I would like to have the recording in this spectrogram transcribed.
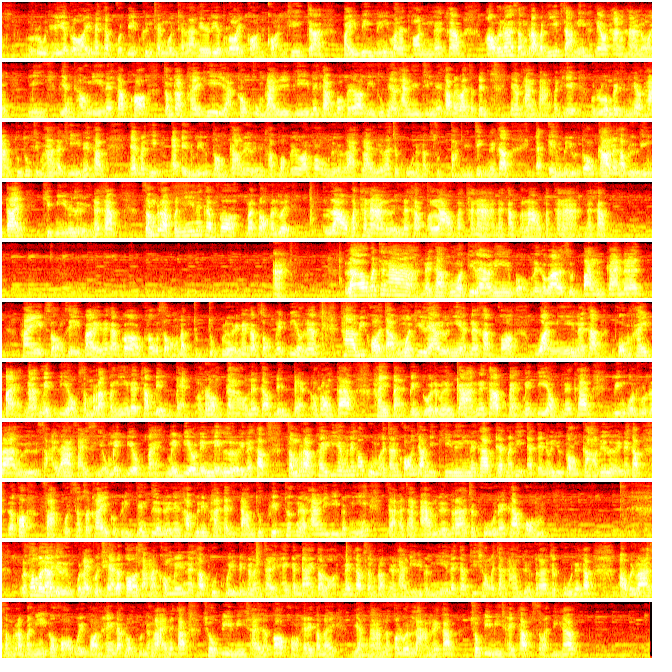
รูดให้เรียบร้อยนะครับ กดลิฟต์ขึ้นชั้นบนชั้นล่างให้เรียบร้อยก่อนก่อนที่จะไปวิ่งมินิมาราธอนนะครับ เอาเป็นว่าสำหรับวันที่ 23 นี้แนวทางฮานอย มีเพียงเท่านี้นะครับก็สำหรับใครที่อยากเข้ากลุ่ม Line VP นะครับบอกได้ว่ามีทุกแนวทางจริงๆนะครับไม่ว่าจะเป็นแนวทางต่างประเทศ รวมไปถึงแนวทางทุก ๆ 15 นาทีนะครับแอดมาที่แอดเอ็นวิวตองเก้าได้เลยครับบอกได้ว่าห้องเรือลายลายเรือราชครูนะครับสุดปังจริงๆนะครับแอดเอ็นวิวตองเก้านะครับหรือลิงก์ใต้คลิปนี้ได้เลยนะครับสำหรับวันนี้นะครับก็มาต่อกันด้วยลาวพัฒนาเลยนะครับลาวพัฒนานะครับลาวพัฒนานะครับ อะลาพัฒนานะครับ งวดที่แล้วนี่บอกเลยครับว่าสุดปังเหมือนกันนะ ให้ 2 4 ไปนะครับ ก็เข้า 2 แบบจุกๆเลยนะครับ 2 เม็ดเดียวนะครับ ถ้าวิเคราะห์จากงวดที่แล้วแล้วเนี่ยนะครับ ก็วันนี้นะครับผมให้ 8 นะเม็ดเดียวสำหรับวันนี้นะครับเด่น 8 รอง 9 นะครับเด่น 8 รอง 9 ให้ 8 เป็นตัวดำเนินการนะครับ 8 เม็ดเดียวนะครับวิ่งบนรุดล่างหรือสายล่าสายเสียวเม็ดเดียว 8 เม็ดเดียวเน้นๆเลยนะครับสำหรับใครที่ยังไม่ได้เข้ากลุ่มอาจารย์ขอย้ำอีกทีนึงนะครับแอดมาที่แอดเอ็นว้อยู่ตอง 9 ได้เลยนะครับแล้วก็ฝากกด subscribe กดกระดิ่งแจ้งเตือนด้วยนะครับเพื่อไม่พลาดการติดตามทุกคลิปทุกแนวทางดีๆ แบบนี้ จากอาจารย์อาร์มเรือนราชครูนะครับผม แล้วเข้ามาแล้วอย่าลืมกดไลค์กดแชร์แล้วก็สามารถคอมเมนต์นะครับพูดคุยเป็นกำลังใจให้กันได้ตลอดนะครับสำหรับแนวทางดีๆแบบนี้นะครับที่ช่องอาจารย์อาร์มเดือนราชครูนะครับเอาเป็นว่าสำหรับวันนี้ก็ขออวยพรให้นักลงทุนทั้งหลายนะครับโชคดีมีชัยแล้วก็ขอให้ได้กำไรอย่างงามแล้วก็ล้นหลามนะครับโชคดีมีชัยครับ สวัสดีครับ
